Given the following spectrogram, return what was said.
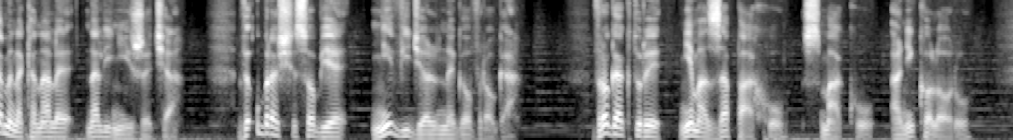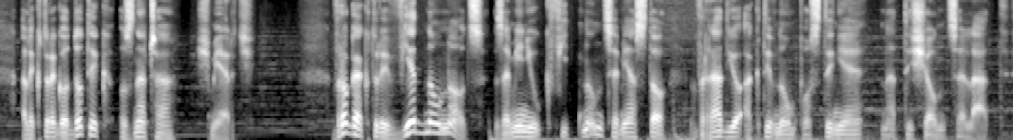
Witamy na kanale Na linii życia. Wyobraź się sobie niewidzialnego wroga. Wroga, który nie ma zapachu, smaku ani koloru, ale którego dotyk oznacza śmierć. Wroga, który w jedną noc zamienił kwitnące miasto w radioaktywną pustynię na tysiące lat.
